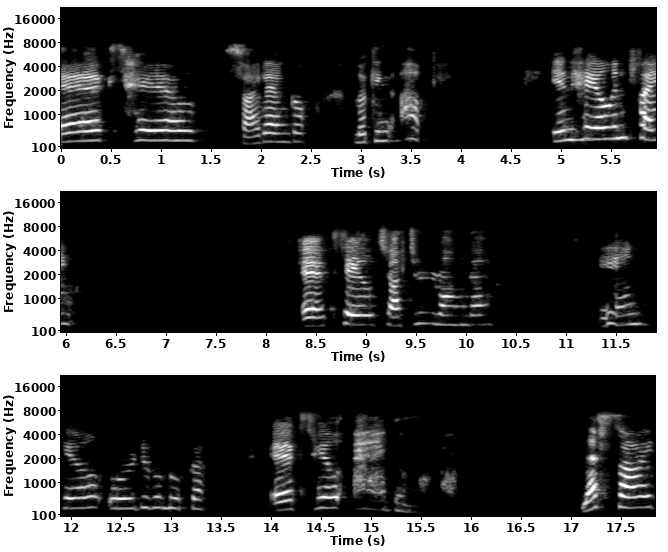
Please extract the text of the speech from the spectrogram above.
Exhale, side angle, looking up. Inhale in plank. Exhale, chaturanga. Inhale, Urdhva Mukha. Exhale, Adho Mukha. Left side.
